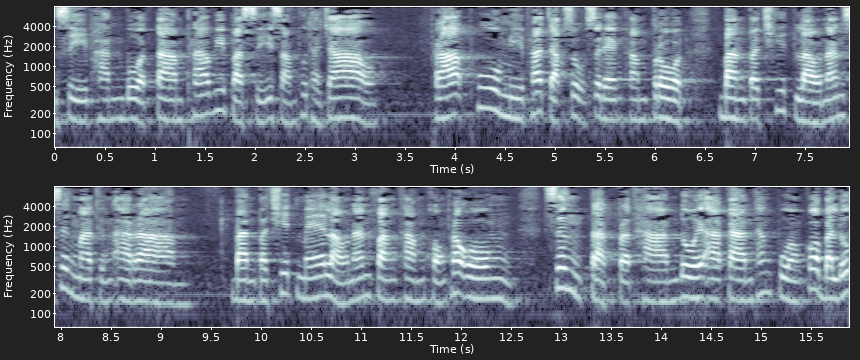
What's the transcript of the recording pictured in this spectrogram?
84,000 บวชตามพระวิปัสสีสัมพุทธเจ้า พระผู้มีพระจักสุแสดงธรรมโปรด บรรปชิตเหล่านั้นซึ่งมาถึงอาราม บรรปชิตแม้เหล่านั้นฟังธรรมของพระองค์ ซึ่งตรัสประทานโดยอาการทั้งปวงก็บรรลุ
